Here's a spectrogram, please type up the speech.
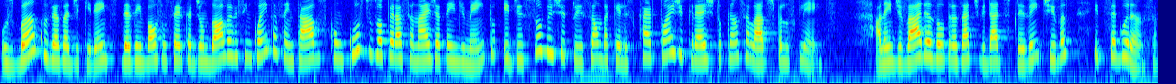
os bancos e as adquirentes desembolsam cerca de um dólar e 50 centavos com custos operacionais de atendimento e de substituição daqueles cartões de crédito cancelados pelos clientes, além de várias outras atividades preventivas e de segurança.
